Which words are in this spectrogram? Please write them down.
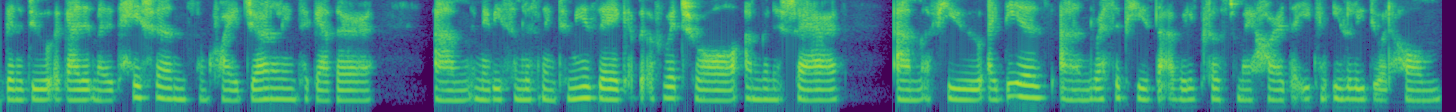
we're going to do a guided meditation, some quiet journaling together, um, maybe some listening to music, a bit of ritual. I'm going to share um, a few ideas and recipes that are really close to my heart that you can easily do at home.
